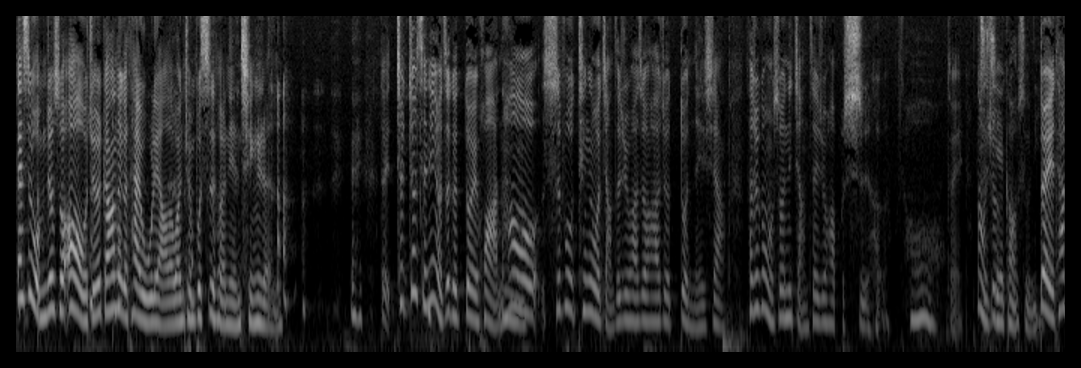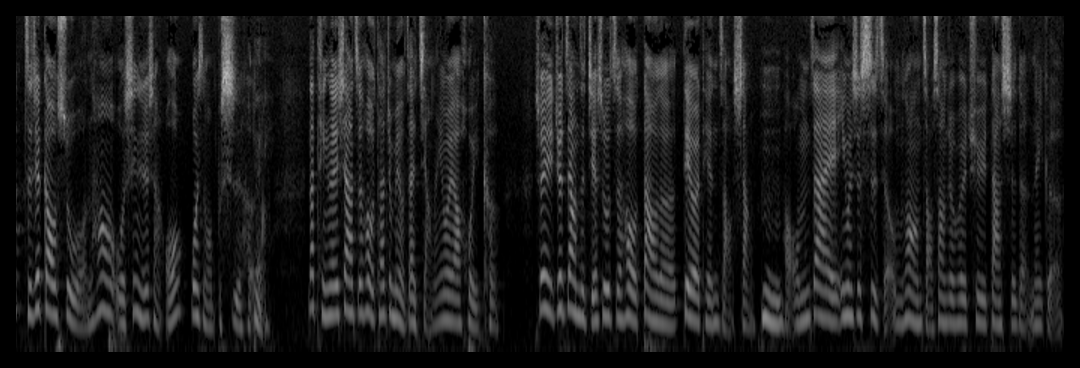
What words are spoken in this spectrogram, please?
但是我们就说，哦，我觉得刚刚那个太无聊了，完全不适合年轻人。对对，就就曾经有这个对话，然后师傅听了我讲这句话之后，他就顿了一下，他就跟我说：“你讲这句话不适合。哦，”对，那我直就接告诉你，对他直接告诉我，然后我心里就想，哦，为什么不适合对嘛？那停了一下之后，他就没有再讲了，因为要会客，所以就这样子结束之后，到了第二天早上，嗯，好，我们在因为是侍者，我们通常早上就会去大师的那个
